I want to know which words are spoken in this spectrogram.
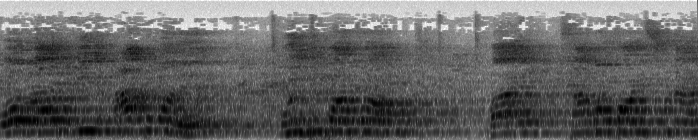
ও লাইকি আগ মারে will perform by some of our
